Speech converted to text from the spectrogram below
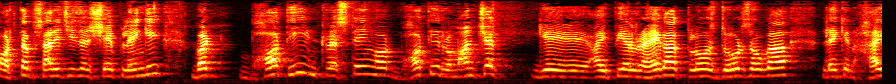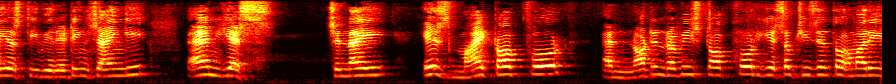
और तब सारी चीज़ें शेप लेंगी। बट बहुत ही इंटरेस्टिंग और बहुत ही रोमांचक ये आईपीएल रहेगा क्लोज डोर्स होगा, लेकिन हाईएस्ट टीवी रेटिंग्स जाएँगी। And yes Chennai is my top four and not in Ravi's top four ये सब चीज़ें तो हमारी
